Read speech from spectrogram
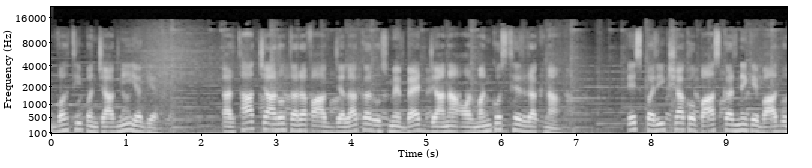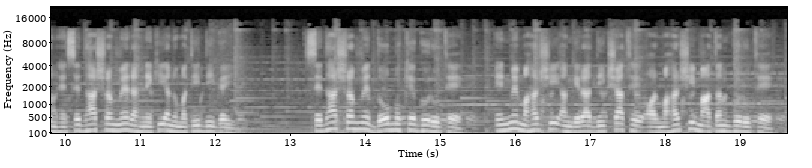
वह थी पंचाग्नि यज्ञ। अर्थात चारों तरफ़ आग जलाकर उसमें बैठ जाना और मन को स्थिर रखना। इस परीक्षा को पास करने के बाद उन्हें सिद्धाश्रम में रहने की अनुमति दी गई। सिद्धाश्रम में दो मुख्य गुरु थे। इनमें महर्षि अंगिरा दीक्षा थे और महर्षि मातंग गुरु थे।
